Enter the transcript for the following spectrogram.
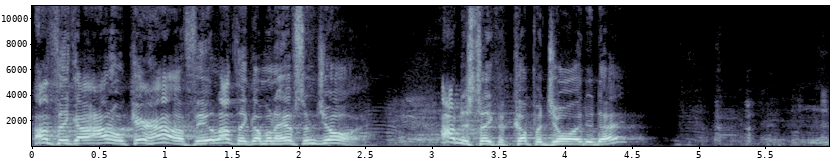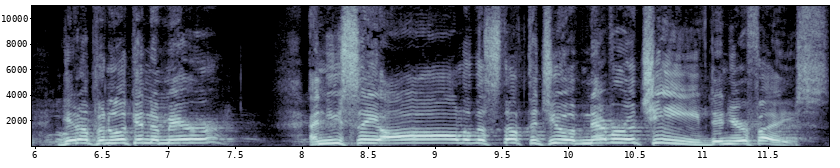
I think I, I don't care how I feel, I think I'm going to have some joy. I'll just take a cup of joy today. Get up and look in the mirror and you see all of the stuff that you have never achieved in your face.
